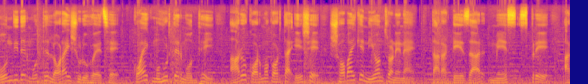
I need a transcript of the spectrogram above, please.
বন্দীদের মধ্যে লড়াই শুরু হয়েছে। কয়েক মুহূর্তের মধ্যেই আরও কর্মকর্তা এসে সবাইকে নিয়ন্ত্রণে নেয়। তারা টেজার, মেস, স্প্রে আর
